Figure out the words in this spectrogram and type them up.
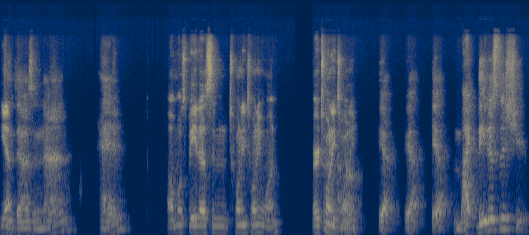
Yep. 2009 had him. Almost beat us in 2021 or 2020. Uh-huh. Yeah, yeah, yeah. Might beat us this year.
